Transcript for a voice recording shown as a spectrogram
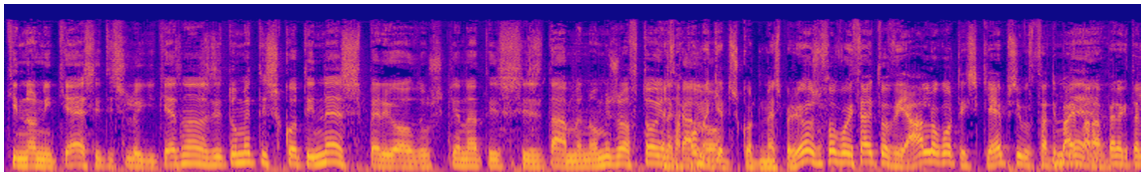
κοινωνικές ή τις συλλογικές, να αναζητούμε τις σκοτεινές περιόδους και να τις συζητάμε. Νομίζω αυτό είναι Ε, θα καλό. πούμε και τις σκοτεινές περιόδους. Αυτό βοηθάει το διάλογο, τη σκέψη που θα την πάει Ναι. παραπέρα κτλ.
